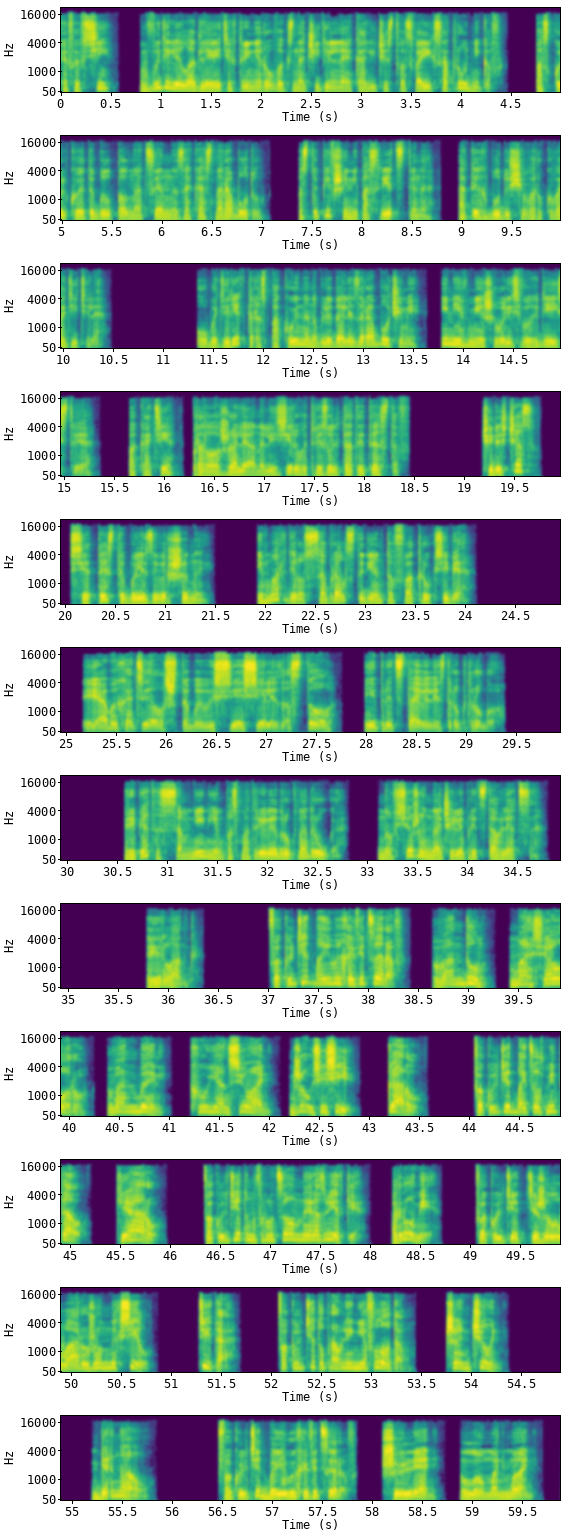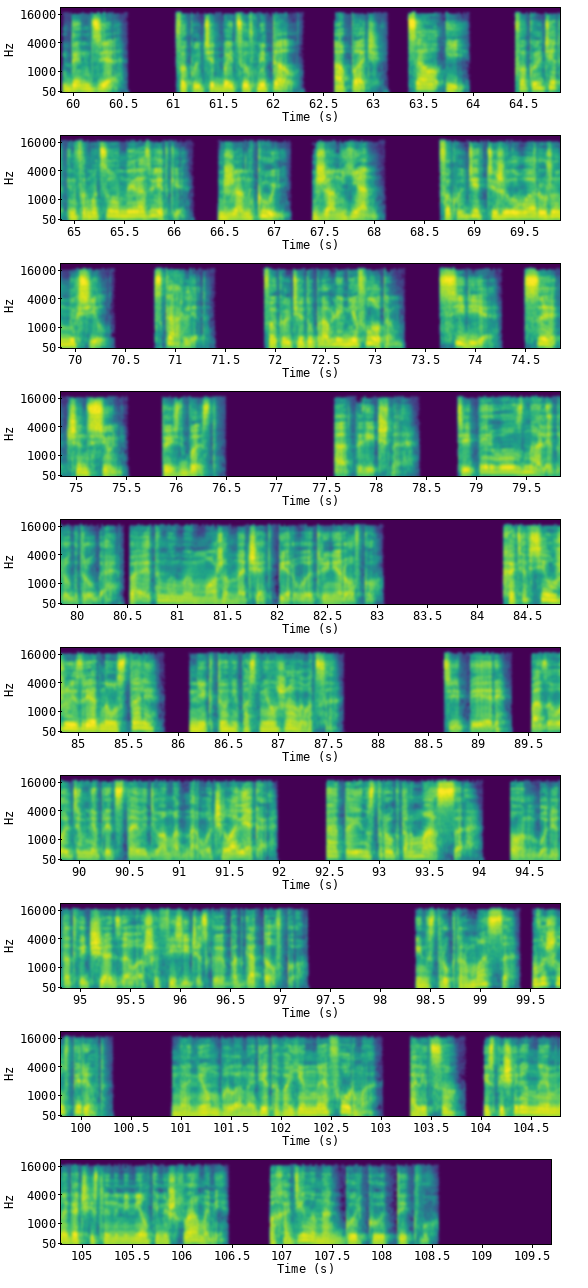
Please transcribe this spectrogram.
FFC выделила для этих тренировок значительное количество своих сотрудников, поскольку это был полноценный заказ на работу, поступивший непосредственно от их будущего руководителя. Оба директора спокойно наблюдали за рабочими и не вмешивались в их действия, пока те продолжали анализировать результаты тестов. Через час все тесты были завершены, и Мардерус собрал студентов вокруг себя. «Я бы хотел, чтобы вы все сели за стол и представились друг другу. Ребята с сомнением посмотрели друг на друга, но все же начали представляться. Эйрланг. Факультет боевых офицеров. Ван Дун, Ма Сяору, Ван Бэнь, Ху Ян Сюань, Джоу Си Си, Карл. Факультет бойцов металл. Киару. Факультет информационной разведки. Руми. Факультет тяжеловооруженных сил. Тита. Факультет управления флотом. Чэн Чунь. Бернау. Факультет боевых офицеров. Шилянь, Ло Мань Мань, Дэнзя. Факультет бойцов металл. Апач, Цао И. Факультет информационной разведки. Джан Куй, Джан Ян. Факультет тяжеловооруженных сил. Скарлетт. Факультет управления флотом. Сидия, Сэ Чен Сюнь, то есть Бест. Отлично. Теперь вы узнали друг друга, поэтому мы можем начать первую тренировку. Хотя все уже изрядно устали, никто не посмел жаловаться. Теперь позвольте мне представить вам одного человека. Это инструктор Масса. Он будет отвечать за вашу физическую подготовку. Инструктор Масса вышел вперед. На нем была надета военная форма, а лицо, испещренное многочисленными мелкими шрамами, походило на горькую тыкву.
